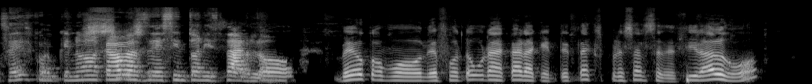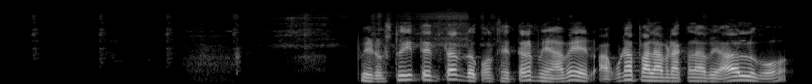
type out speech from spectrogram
¿sabes? Como que no acabas de sintonizarlo. veo como de fondo una cara que intenta expresarse, decir algo. Pero estoy intentando concentrarme a ver alguna palabra clave, algo.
